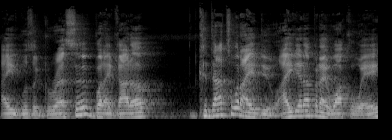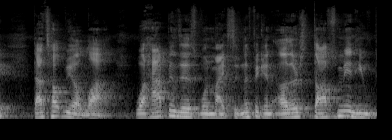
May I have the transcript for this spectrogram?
I was aggressive, but I got up because that's what I do. I get up and I walk away. That's helped me a lot. What happens is when my significant other stops me and he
